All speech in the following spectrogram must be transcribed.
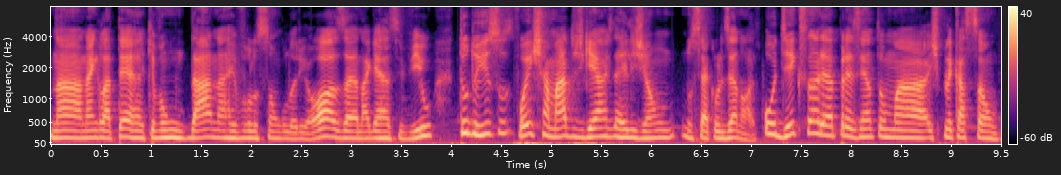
na, na Inglaterra que vão dar na Revolução Gloriosa, na Guerra Civil. Tudo isso foi chamado de guerras da religião no século XIX. O Dixon ele apresenta uma explicação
